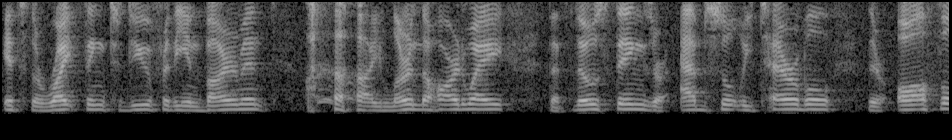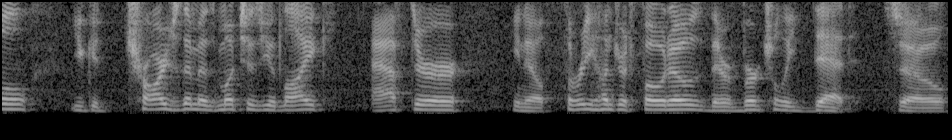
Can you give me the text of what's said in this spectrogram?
it's the right thing to do for the environment. I learned the hard way that those things are absolutely terrible. They're awful. You could charge them as much as you'd like. After, you know, 300 photos, they're virtually dead. So,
